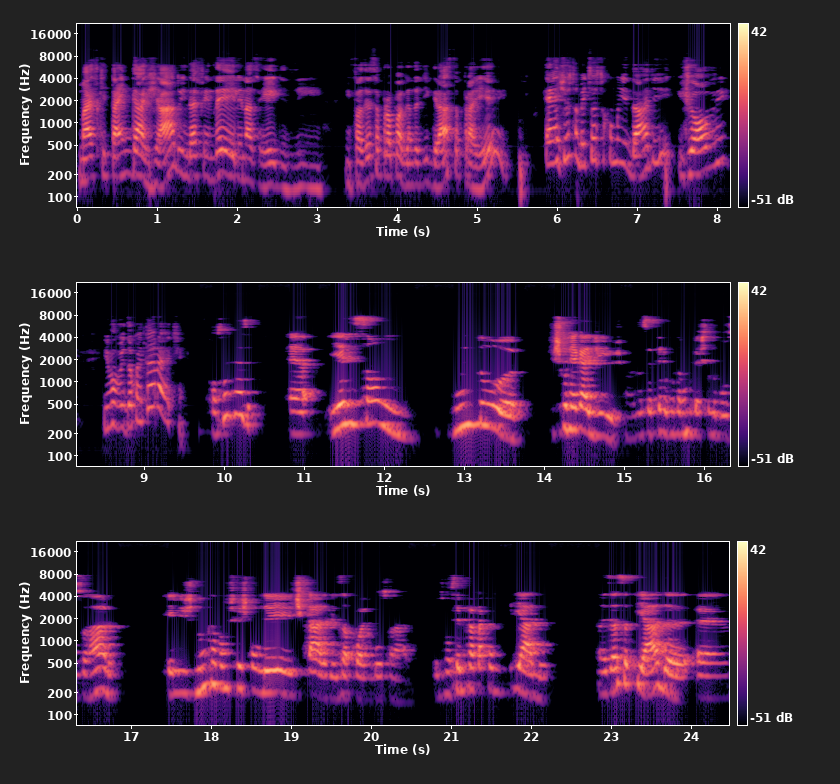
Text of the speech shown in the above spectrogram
mas que está engajado em defender ele nas redes, em, em fazer essa propaganda de graça para ele, é justamente essa comunidade jovem envolvida com a internet. Com certeza. É, e eles são muito escorregadios. Quando você pergunta uma questão do Bolsonaro, eles nunca vão te responder de cara que eles apoiam o Bolsonaro. Eles vão sempre tratar como piada. Mas essa piada é,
